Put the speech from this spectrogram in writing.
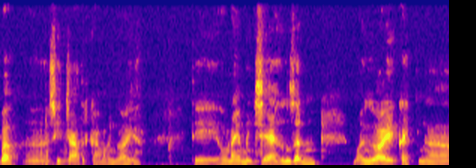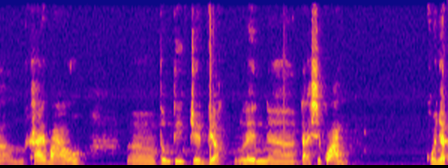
Vâng, uh, xin chào tất cả mọi người nhé. Thì hôm nay mình sẽ hướng dẫn mọi người cách uh, khai báo uh, thông tin chuyển việc lên uh, đại sứ quán của Nhật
